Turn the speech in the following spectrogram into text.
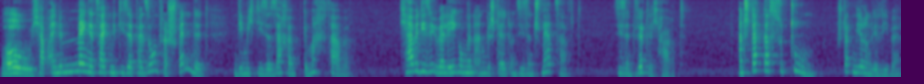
wow, ich habe eine Menge Zeit mit dieser Person verschwendet, indem ich diese Sache gemacht habe. Ich habe diese Überlegungen angestellt und sie sind schmerzhaft. Sie sind wirklich hart. Anstatt das zu tun, stagnieren wir lieber.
